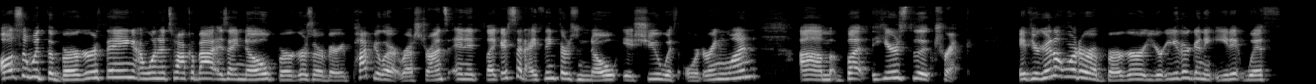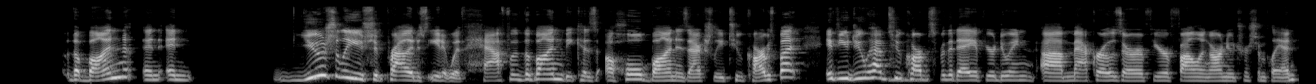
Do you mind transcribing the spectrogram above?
also with the burger thing, I want to talk about is I know burgers are very popular at restaurants, and it like I said, I think there's no issue with ordering one. Um, but here's the trick: if you're gonna order a burger, you're either gonna eat it with the bun, and and usually you should probably just eat it with half of the bun because a whole bun is actually two carbs. But if you do have 2 Mhm. carbs for the day, if you're doing uh, macros or if you're following our nutrition plan,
